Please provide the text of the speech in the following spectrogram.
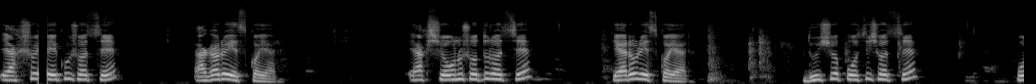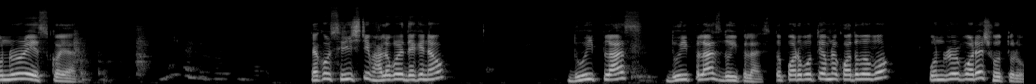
একশো একুশ হচ্ছে এগারো স্কোয়ার। একশো উনসত্তর হচ্ছে তেরোর স্কোয়ার। দুইশো পঁচিশ হচ্ছে পনেরোর স্কোয়ার। দেখো সিরিজটি ভালো করে দেখে নাও। দুই প্লাস দুই প্লাস দুই প্লাস। তো পরবর্তী আমরা কত পাবো? পনেরোর পরে সতেরো।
